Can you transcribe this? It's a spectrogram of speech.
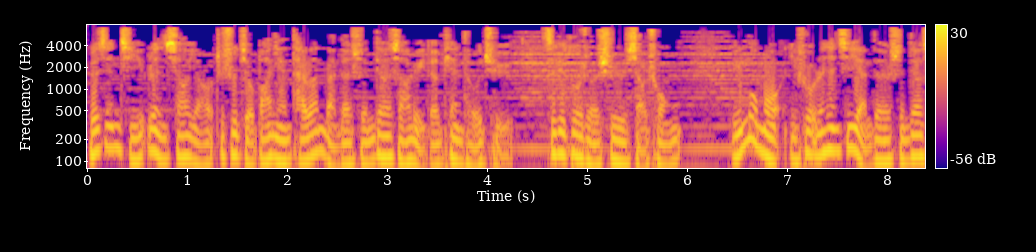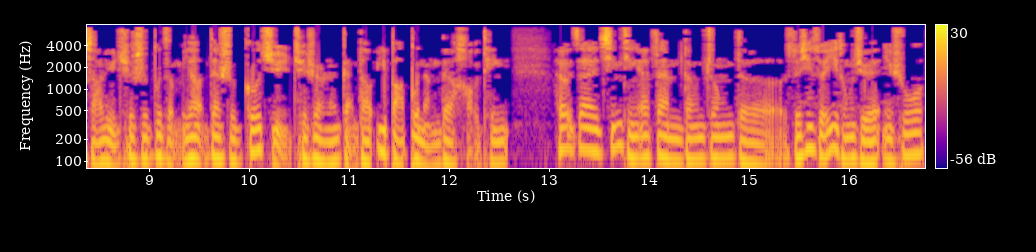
任贤齐《任逍遥》，这是九八年台湾版的《神雕侠侣》的片头曲，词曲作者是小虫。林默默，你说任贤齐演的《神雕侠侣》确实不怎么样，但是歌曲却是让人感到欲罢不能的好听。还有在蜻蜓 FM 当中的随心随意同学，你说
